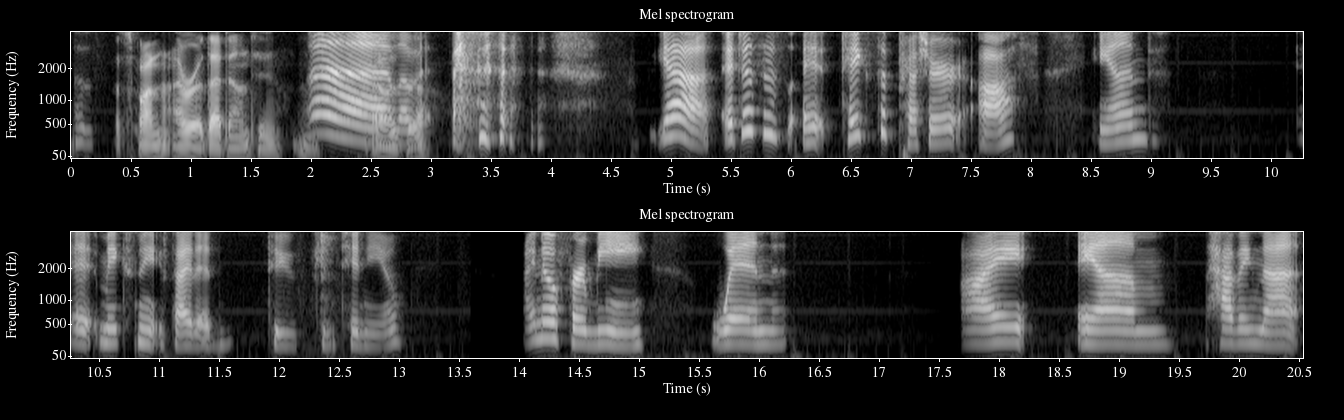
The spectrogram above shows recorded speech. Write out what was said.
that's, That's fun. I wrote that down too. That was- ah, I love a- it. yeah, it just is, it takes the pressure off and it makes me excited to continue. I know for me, when I am having that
